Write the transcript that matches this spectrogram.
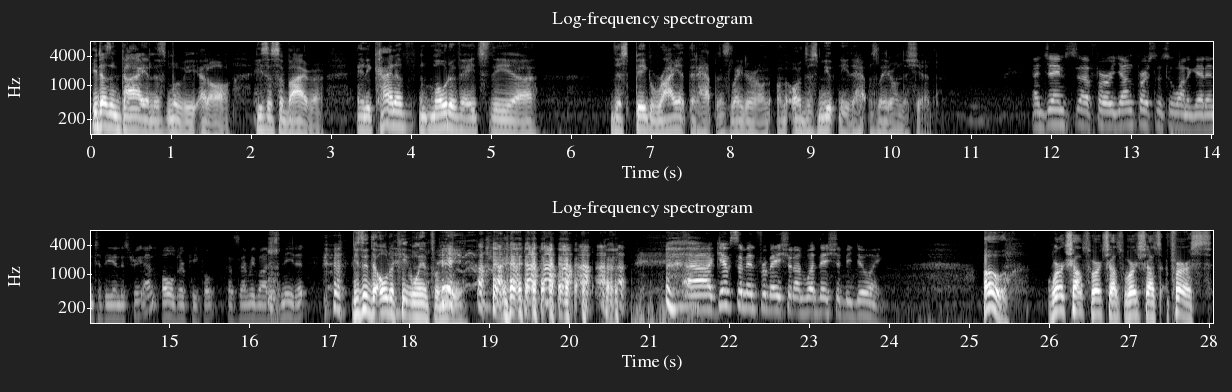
he doesn't die in this movie at all. He's a survivor. And he kind of motivates the, uh, this big riot that happens later on, on, or this mutiny that happens later on the ship. And Jaymes, uh, for young persons who want to get into the industry and older people, because everybody's needed. you said the older people in for me. uh, give some information on what they should be doing. Oh, workshops, workshops, workshops. First,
